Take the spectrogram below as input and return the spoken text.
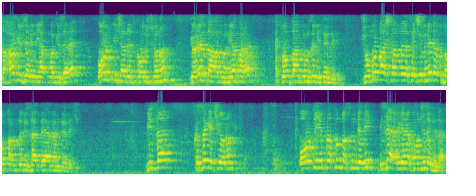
daha güzelini yapmak üzere 13 adet komisyonun görev dağılımını yaparak toplantımızı bitirdik. Cumhurbaşkanlığı seçimini de bu toplantıda bizler değerlendirdik. Bizler kısa geçiyorum. Ordu yıpratılmasın dedik, bize Ergenekoncu dediler.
